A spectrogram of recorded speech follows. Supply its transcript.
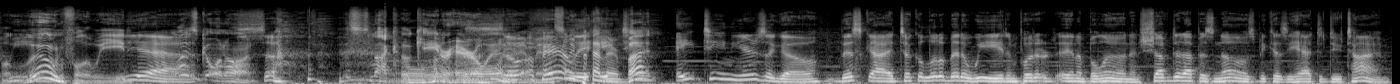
Balloon full of weed. Yeah. What is going on? So, This is not cocaine or heroin. So Yeah, apparently, Somebody put that in their 18, butt. 18 years ago, this guy took a little bit of weed and put it in a balloon and shoved it up his nose because he had to do time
